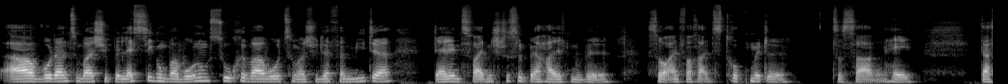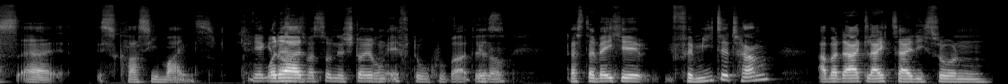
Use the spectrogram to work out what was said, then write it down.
äh, wo dann zum Beispiel Belästigung bei Wohnungssuche war, wo zum Beispiel der Vermieter, der den zweiten Schlüssel behalten will, so einfach als Druckmittel zu sagen, hey, das äh, ist quasi meins. Ja, genau, Oder, das, was so eine Steuerung F-Doku war, das, genau. dass da welche vermietet haben, aber da gleichzeitig so ein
